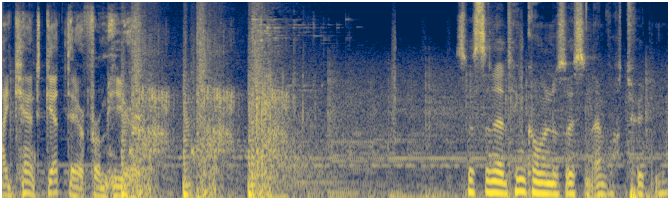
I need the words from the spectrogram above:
I can't get there from here. Sollst du nicht hinkommen, du sollst ihn einfach töten.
